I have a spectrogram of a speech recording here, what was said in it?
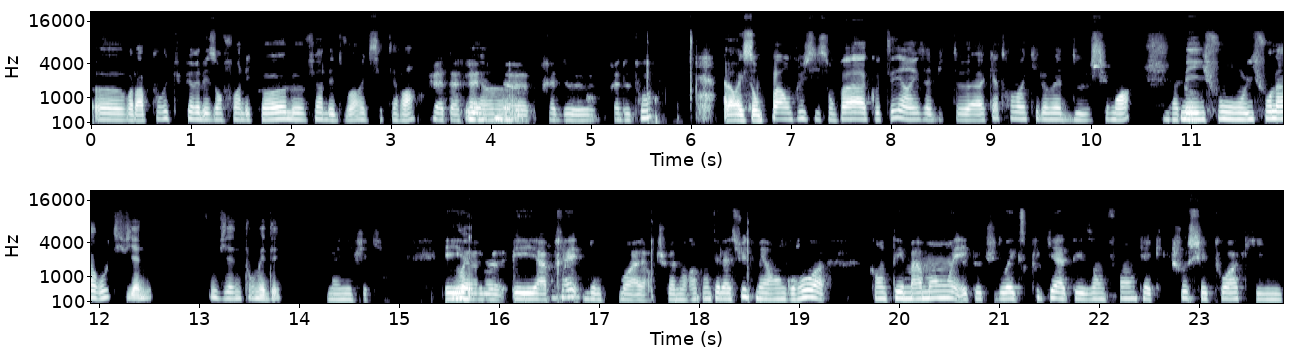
voilà, pour récupérer les enfants à l'école, faire les devoirs, etc. Tu as ta famille près, de, près de toi? Alors, ils sont pas, en plus, ils sont pas à côté, hein, ils habitent à 80 km de chez moi, mais ils font, ils font la route, ils viennent, ils viennent pour m'aider. Magnifique. Et, et après, donc, bon, alors, tu vas nous raconter la suite, mais en gros, quand tu es maman et que tu dois expliquer à tes enfants qu'il y a quelque chose chez toi qui,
